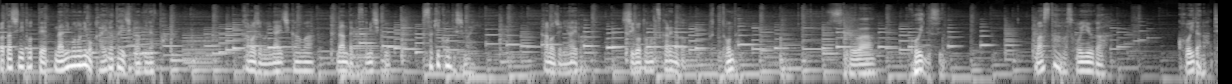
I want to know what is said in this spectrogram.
私にとって何者にも代え難い時間になった。彼女のいない時間はなんだか寂しく塞ぎ込んでしまい彼女に会えば仕事の疲れなど吹っ飛んだ。それは恋ですよ。マスターはそう言うが恋だなんて。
